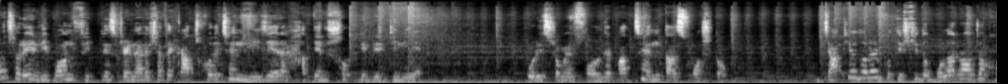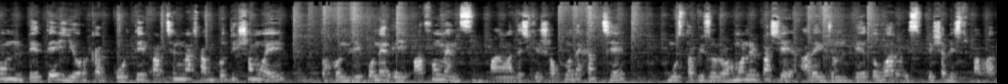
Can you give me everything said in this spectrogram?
বছরে রিপন ফিটনেস ট্রেনারের সাথে কাজ করেছেন নিজের হাতের শক্তি বৃদ্ধি নিয়ে। পরিশ্রমের ফল যে পাচ্ছেন তা স্পষ্ট। জাতীয় দলের প্রতিষ্ঠিত বোলাররাও যখন ডেতে ইয়র্কার করতেই পারছেন না সাম্প্রতিক সময়ে, তখন রিপনের এই পারফরমেন্স বাংলাদেশকে স্বপ্ন দেখাচ্ছে মুস্তাফিজুর রহমানের পাশে আরেকজন ডেথ ওভার স্পেশালিস্ট পাবার।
